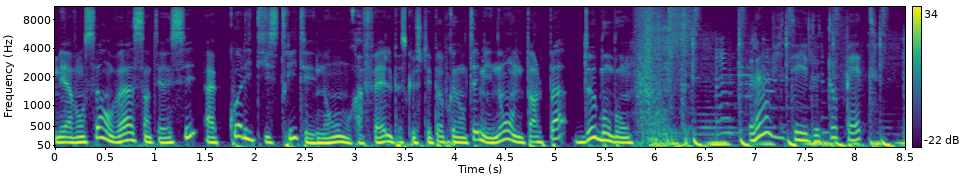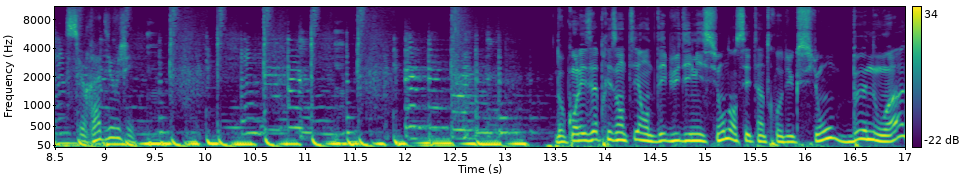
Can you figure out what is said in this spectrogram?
Mais avant ça, on va s'intéresser à Quality Street. Et non, Raphaël, parce que je t'ai pas présenté, mais non, on ne parle pas de bonbons l'invité de Topette sur Radio G. Donc on les a présentés en début d'émission dans cette introduction. Benoît,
